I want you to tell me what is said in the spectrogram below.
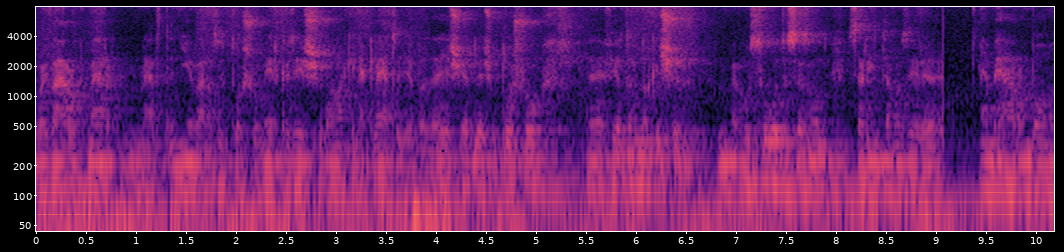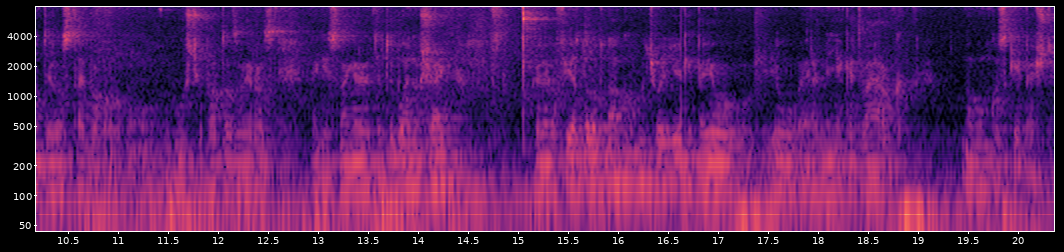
vagy várok, mert, mert nyilván az utolsó mérkőzés van, akinek lehet, hogy ebben az egyes érdés utolsó fiatalnak is hosszú volt a szezon, szerintem azért MB3-ban, amatőr osztályban a 20 csapat azért az egész megerőltető bajnokság főleg a fiataloknak, úgyhogy éppen jó, jó eredményeket várok magunkhoz képest.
